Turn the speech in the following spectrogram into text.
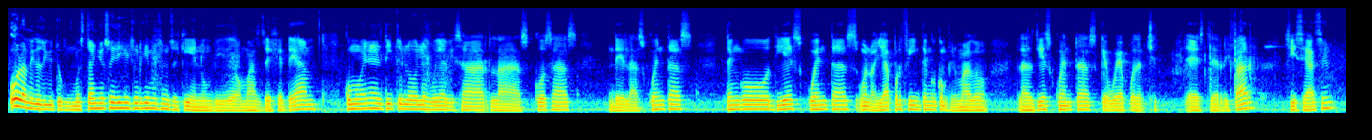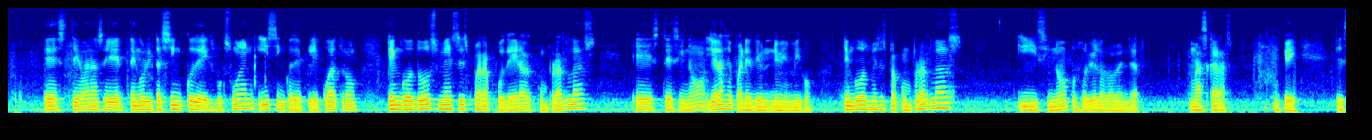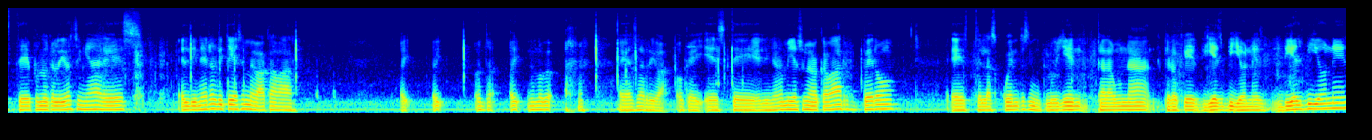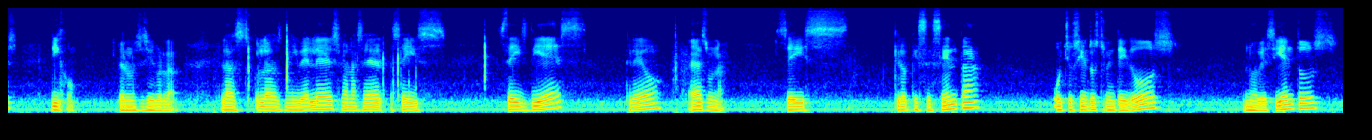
Hola amigos de YouTube, ¿cómo están? Yo soy DJ Gamer, estamos aquí en un video más de GTA. Como ven en el título, les voy a avisar las cosas de las cuentas. Tengo 10 cuentas, bueno, ya por fin tengo confirmado las 10 cuentas que voy a poder este, rifar, si se hacen. Este, van a ser, tengo ahorita 5 de Xbox One y 5 de Play 4. Tengo dos meses para poder comprarlas. Este, si no, ya las separé de, de mi amigo. Tengo dos meses para comprarlas. Y si no, pues obvio las voy a vender. Más caras. Ok. Este, pues lo que le iba a enseñar es. El dinero ahorita ya se me va a acabar. Ay, ay, ay, no lo veo. Allá hacia arriba. Ok, este, el dinero ya se me va a acabar. Pero, este, las cuentas incluyen cada una, creo que 10 billones. 10 billones, dijo. Pero no sé si es verdad. Las, los niveles van a ser 6, 6, 10, creo. Es una. 6, creo que 60, 832, 900,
